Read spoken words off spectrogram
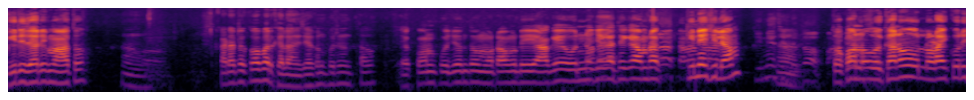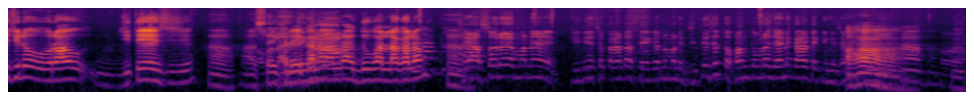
গিরিধারী মাহাতো। হ্যাঁ। কাড়াটা কবার খেলা হয়েছে এখন পর্যন্ত তাও? এখন পর্যন্ত মোটামুটি আগে অন্য জায়গা থেকে আমরা কিনেছিলাম। তখন ওইখানেও লড়াই করেছিল ওরাও জিতে এসেছে। হ্যাঁ আর সেই এখানেও আমরা দুবার লাগালাম। যে আসরে মানে কিনেছো কারাটা সেখানে মানে জিতেছে তখন তোমরা জানি কারাটা কিনেছো হ্যাঁ হ্যাঁ হ্যাঁ।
